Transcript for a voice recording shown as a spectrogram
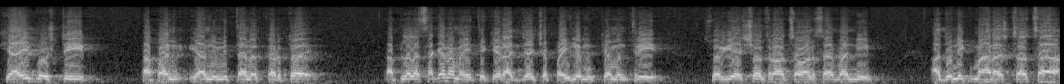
ह्याही गोष्टी आपण या निमित्तानं करतोय. आपल्याला सगळ्यांना माहिती आहे की राज्याचे पहिले मुख्यमंत्री स्वर्गीय यशवंतराव चव्हाण साहेबांनी आधुनिक महाराष्ट्राचा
